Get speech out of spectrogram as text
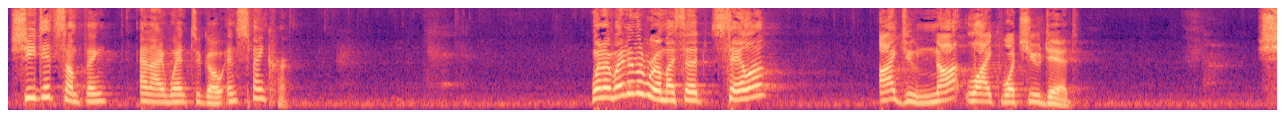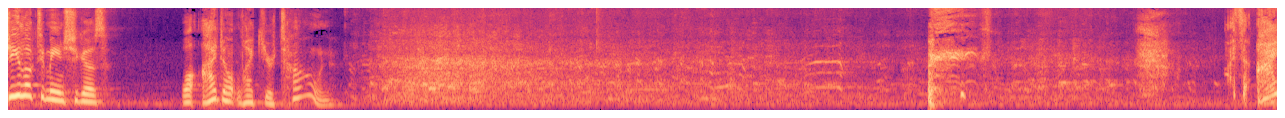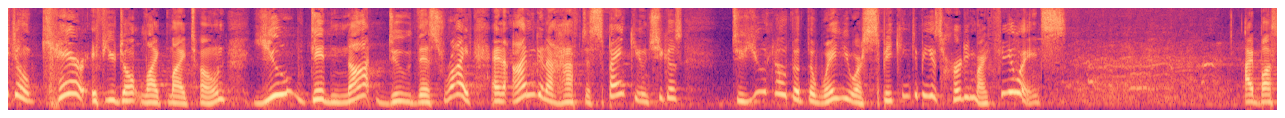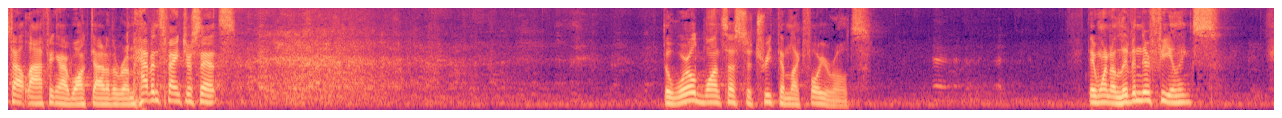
she did something and I went to go and spank her. When I went in the room, I said, Selah, I do not like what you did. She looked at me and she goes, Well, I don't like your tone. I said, I don't care if you don't like my tone. You did not do this right, and I'm going to have to spank you. And she goes, Do you know that the way you are speaking to me is hurting my feelings? I bust out laughing. I walked out of the room. Haven't spanked her since. the world wants us to treat them like four year olds. They want to live in their feelings.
